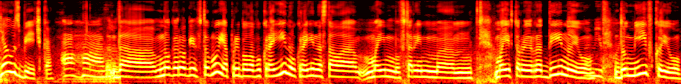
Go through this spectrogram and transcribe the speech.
Я узбечка. Ага, зараз. Да, много років тому я прибула в Україну. Україна стала моїм вторим, ем, моєю второю родиною, Домівкою. домівкою.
